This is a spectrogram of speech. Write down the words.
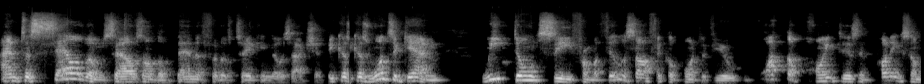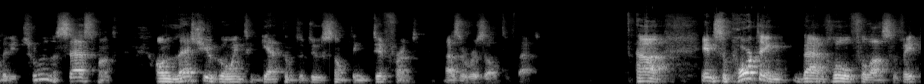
and to sell themselves on the benefit of taking those actions. Because, because once again, we don't see from a philosophical point of view what the point is in putting somebody through an assessment unless you're going to get them to do something different as a result of that. Uh, in supporting that whole philosophy,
